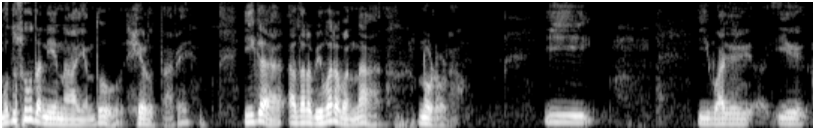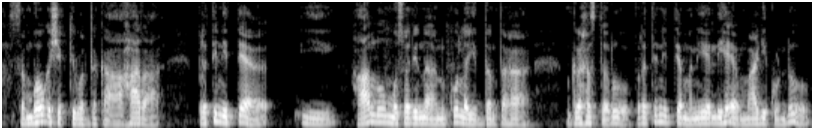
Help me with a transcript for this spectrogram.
ಮಧುಸೂದನೇನ ಎಂದು ಹೇಳುತ್ತಾರೆ. ಈಗ ಅದರ ವಿವರವನ್ನು ನೋಡೋಣ. ಈ ಈ ವಾ ಈ ಸಂಭೋಗ ಶಕ್ತಿವರ್ಧಕ ಆಹಾರ ಪ್ರತಿನಿತ್ಯ ಈ ಹಾಲು ಮೊಸರಿನ ಅನುಕೂಲ ಇದ್ದಂತಹ ಗೃಹಸ್ಥರು ಪ್ರತಿನಿತ್ಯ ಮನೆಯಲ್ಲಿಯೇ ಮಾಡಿಕೊಂಡು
